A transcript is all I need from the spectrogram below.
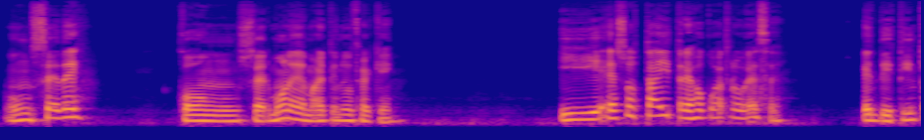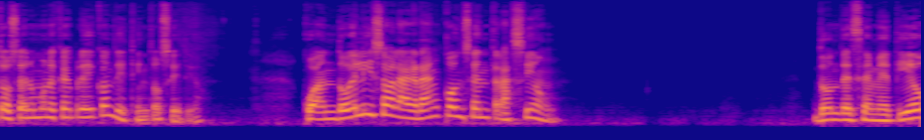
un CD con sermones de Martin Luther King. Y eso está ahí tres o cuatro veces, en distintos sermones que predico en distintos sitios. Cuando él hizo la gran concentración, donde se metió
